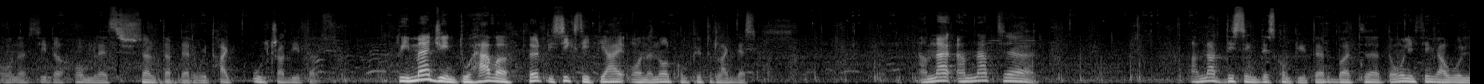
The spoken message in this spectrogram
I want to see the homeless shelter there with high ultra details. To imagine to have a 3060 Ti on an old computer like this. I'm not. I'm not. Uh, I'm not dissing this computer, but uh, the only thing I will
